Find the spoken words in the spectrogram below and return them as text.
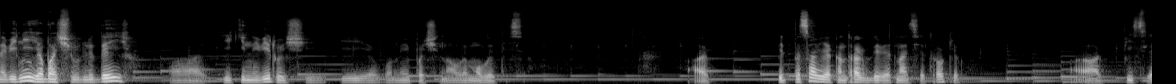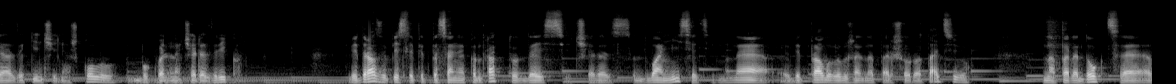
На війні я бачив людей, які не віруючі, і вони починали молитися. Підписав я контракт 19 років після закінчення школи, буквально через рік. Відразу після підписання контракту, десь через два місяці, мене відправили вже на першу ротацію. Напередок це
